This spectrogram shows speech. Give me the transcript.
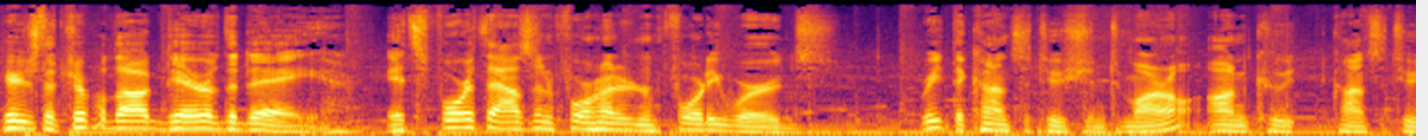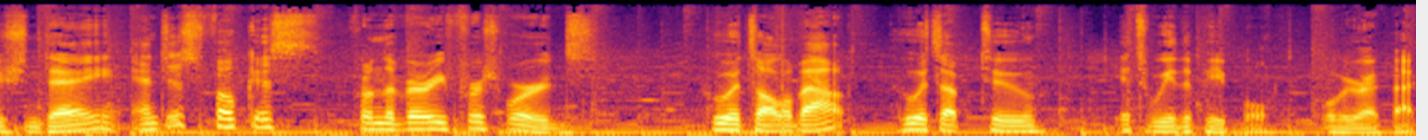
Here's the triple dog dare of the day. It's 4,440 words. Read the Constitution tomorrow on Constitution Day and just focus from the very first words who it's all about, who it's up to. It's we the people. We'll be right back.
